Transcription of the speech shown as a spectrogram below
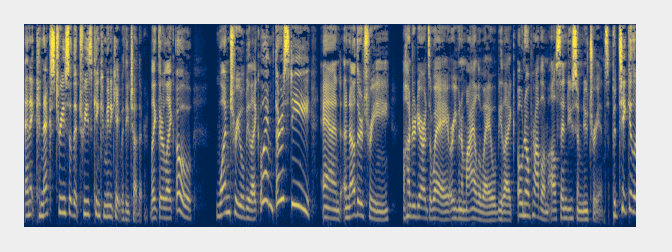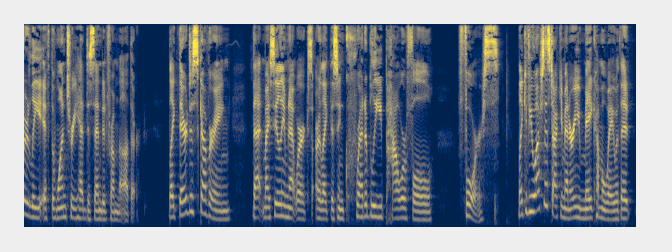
and it connects trees so that trees can communicate with each other. Like they're like, Oh, one tree will be like, Oh, I'm thirsty. And another tree a hundred yards away or even a mile away will be like, Oh, no problem. I'll send you some nutrients, particularly if the one tree had descended from the other. Like they're discovering that mycelium networks are like this incredibly powerful force. Like if you watch this documentary, you may come away with it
